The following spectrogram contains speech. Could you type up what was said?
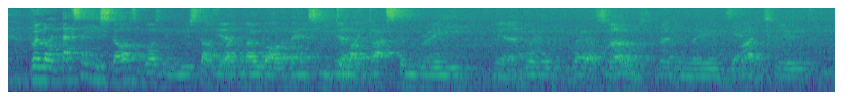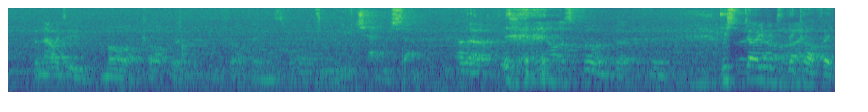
But like that's how you started, wasn't it? You started Yeah. like mobile events, and you did Yeah. like Glastonbury. Yeah. Where, where else? Loads, Reading Leeds, Yeah. Latitude. But now we do more corporate sort of things. You've changed, Sam. I know, they're not as fun, but We should dive into the coffee.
